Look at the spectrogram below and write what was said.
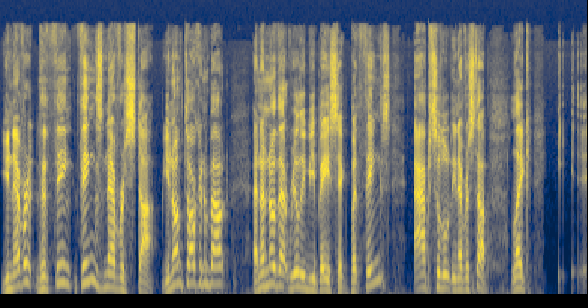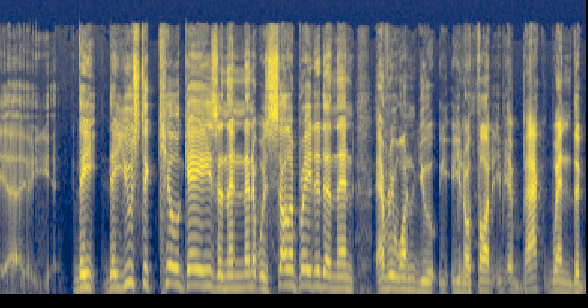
You never the thing things never stop. You know what I'm talking about? And I know that really be basic, but things absolutely never stop. Like uh, they they used to kill gays, and then then it was celebrated, and then everyone you you know thought eh, back when the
